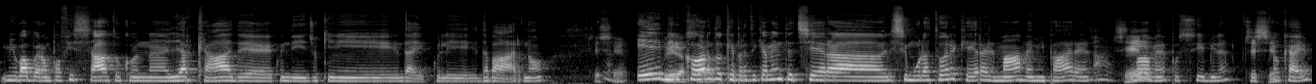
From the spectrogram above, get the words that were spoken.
mio babbo era un po' fissato con gli arcade, quindi i giochini, dai, quelli da bar, no? Sì, sì. E mi ricordo che praticamente c'era il simulatore che era il MAME, mi pare. Ah, sì. MAME, possibile? Sì, sì. Ok.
